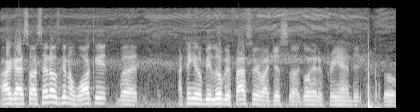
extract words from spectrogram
Alright guys, so I said I was going to walk it, but I think it'll be a little bit faster if I just uh, go ahead and freehand it. So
